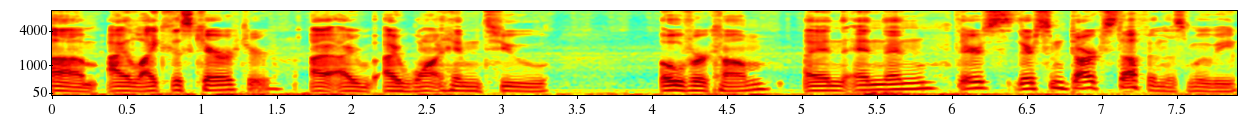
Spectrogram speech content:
Um, I like this character. I, I, I want him to overcome and and then there's there's some dark stuff in this movie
